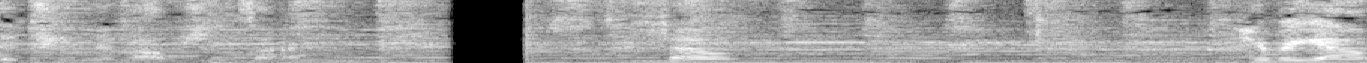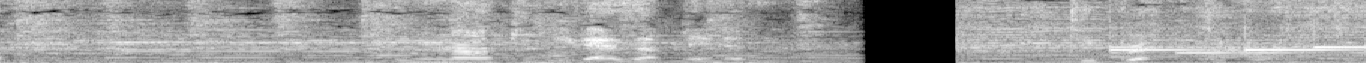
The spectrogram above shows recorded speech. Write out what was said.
the treatment options are. So, here we go. And I'll keep you guys updated. Deep breath, deep breath, deep breath.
